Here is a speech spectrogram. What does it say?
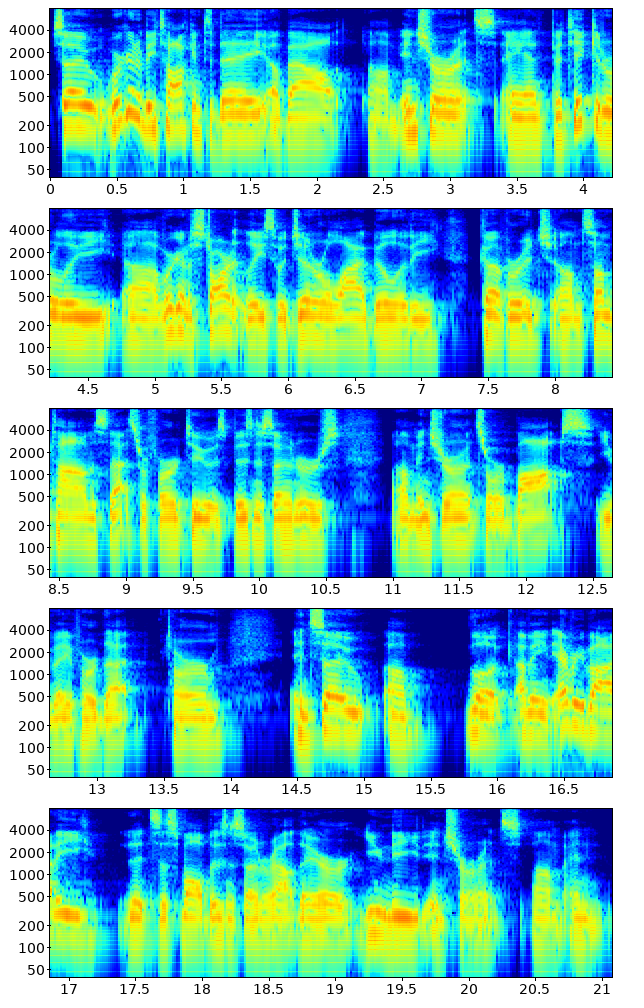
So, we're going to be talking today about um, insurance, and particularly, uh, we're going to start at least with general liability coverage. Um, sometimes that's referred to as business owners um, insurance or BOPS. You may have heard that term. And so, um, look, I mean, everybody that's a small business owner out there, you need insurance. Um, and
